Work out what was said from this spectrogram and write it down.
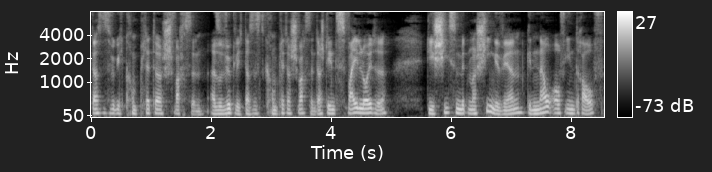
das ist wirklich kompletter Schwachsinn. Also wirklich, das ist kompletter Schwachsinn. Da stehen zwei Leute, die schießen mit Maschinengewehren genau auf ihn drauf.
